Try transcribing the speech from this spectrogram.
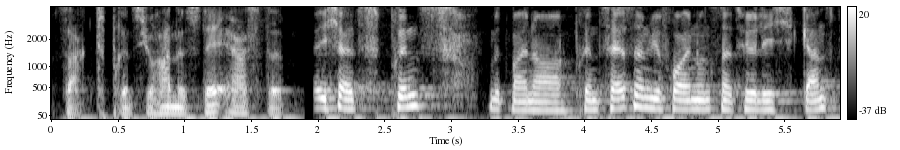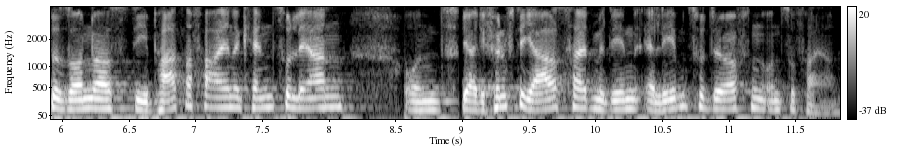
sagt Prinz Johannes der Erste. Ich als Prinz mit meiner Prinzessin, wir freuen uns natürlich ganz besonders, die Partnervereine kennenzulernen und ja, die fünfte Jahreszeit mit denen erleben zu dürfen und zu feiern.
